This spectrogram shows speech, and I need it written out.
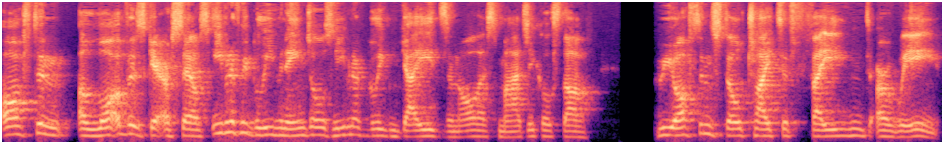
often, a lot of us get ourselves, even if we believe in angels, even if we believe in guides and all this magical stuff, we often still try to find our way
